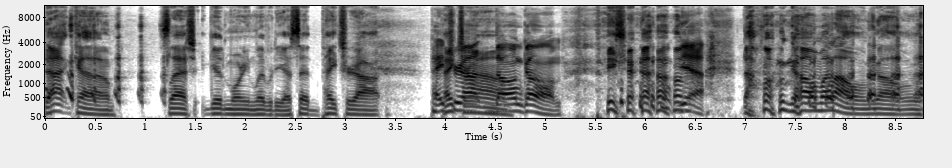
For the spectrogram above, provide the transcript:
Patreon.com slash Good Morning Liberty. I said Patreon. Patreon, Patreon. Don. Patreon. yeah. Don't go along, go.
